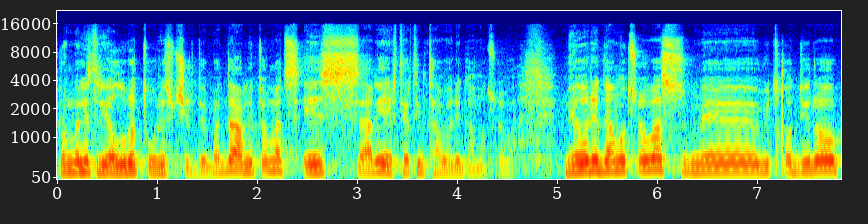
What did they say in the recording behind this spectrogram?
რომელიც რეალურად ტურიზმს ჭირდება და ამიტომაც ეს არის ერთ-ერთი მთავარი გამოწვევა. მეორე გამოწვევას მე ვიტყოდი, რომ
